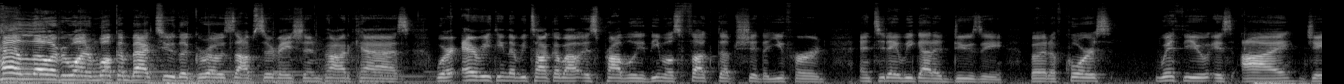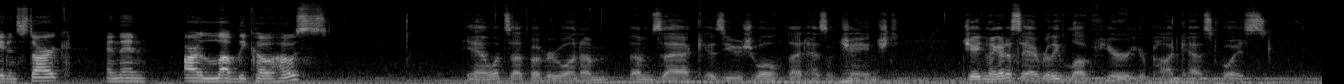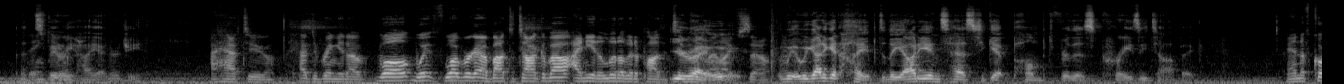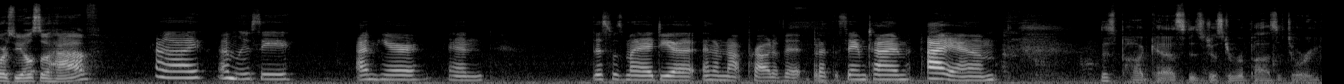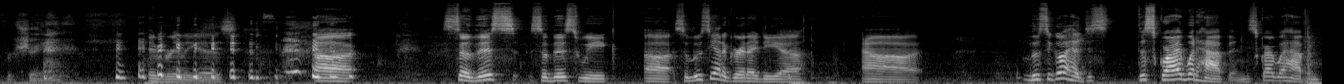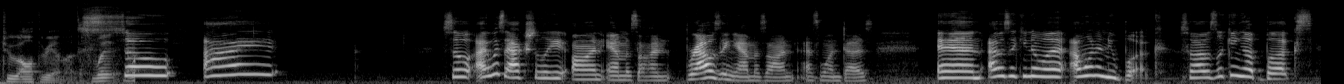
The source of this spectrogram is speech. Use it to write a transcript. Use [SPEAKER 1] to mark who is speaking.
[SPEAKER 1] Hello, everyone, and welcome back to the Gross Observation Podcast, where everything that we talk about is probably the most fucked up shit that you've heard. And today we got a doozy. But of course, with you is I, Jaden Stark, and then our lovely co hosts.
[SPEAKER 2] Yeah, what's up, everyone? I'm I'm Zach, as usual. That hasn't changed. Jaden, I gotta say, I really love your your podcast voice. It's
[SPEAKER 1] Thank you.
[SPEAKER 2] very high energy.
[SPEAKER 1] I have to have to bring it up. Well, with what we're about to talk about, I need a little bit of positivity
[SPEAKER 2] You're right.
[SPEAKER 1] in my
[SPEAKER 2] we,
[SPEAKER 1] life. So
[SPEAKER 2] we, we got to get hyped. The audience has to get pumped for this crazy topic.
[SPEAKER 1] And of course, we also have.
[SPEAKER 3] Hi, I'm Lucy. I'm here, and this was my idea, and I'm not proud of it, but at the same time, I am.
[SPEAKER 2] This podcast is just a repository for shame.
[SPEAKER 1] It really is. uh, so this so this week, uh, so Lucy had a great idea. Uh, Lucy, go ahead. Just describe what happened. Describe what happened to all three of us. What,
[SPEAKER 3] So, I. So, I was actually on Amazon, browsing Amazon, as one does, and I was like, you know what? I want a new book. So, I was looking up books,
